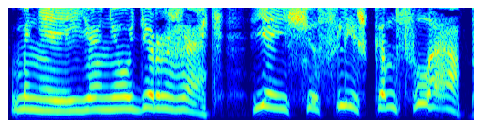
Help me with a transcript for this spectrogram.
Мне ее не удержать! Я еще слишком слаб!»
